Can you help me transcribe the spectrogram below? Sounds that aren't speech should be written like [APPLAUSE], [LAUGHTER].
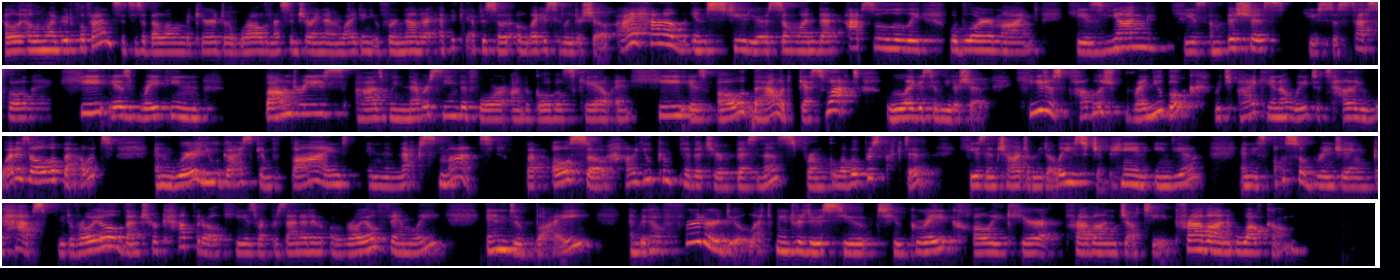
Hello, hello, my beautiful friends. It's Isabella Lambakir, the World Messenger, and I'm inviting you for another epic episode of Legacy Leadership. I have in studio someone that absolutely will blow your mind. He is young, he is ambitious, he's successful, he is breaking boundaries as we never seen before on the global scale. And he is all about, guess what? Legacy leadership. He just published brand new book, which I cannot wait to tell you what is all about and where you guys can find in the next month but also how you can pivot your business from global perspective. He's in charge of Middle East, Japan, India, and he's also bridging gaps with Royal Venture Capital. He is representative of Royal Family in Dubai. And without further ado, let me introduce you to great colleague here, Pranav Jyoti. Pranav, welcome.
